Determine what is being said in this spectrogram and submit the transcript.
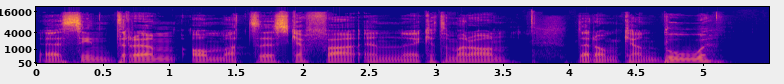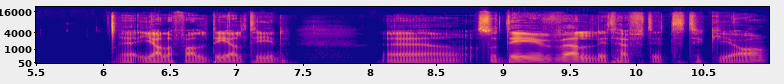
eh, sin dröm om att eh, skaffa en eh, katamaran där de kan bo eh, i alla fall deltid. Eh, så det är ju väldigt häftigt tycker jag.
